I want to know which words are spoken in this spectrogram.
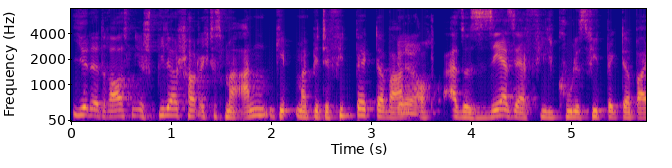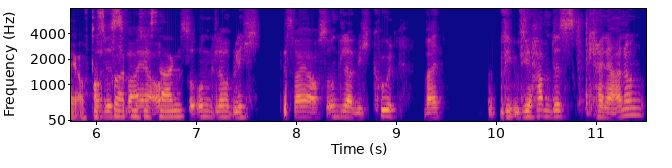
ihr da draußen, ihr Spieler, schaut euch das mal an, gebt mal bitte Feedback. Da war genau. auch also sehr, sehr viel cooles Feedback dabei auf Discord, das war muss ja ich sagen. so unglaublich, das war ja auch so unglaublich cool, weil wir, wir haben das, keine Ahnung,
